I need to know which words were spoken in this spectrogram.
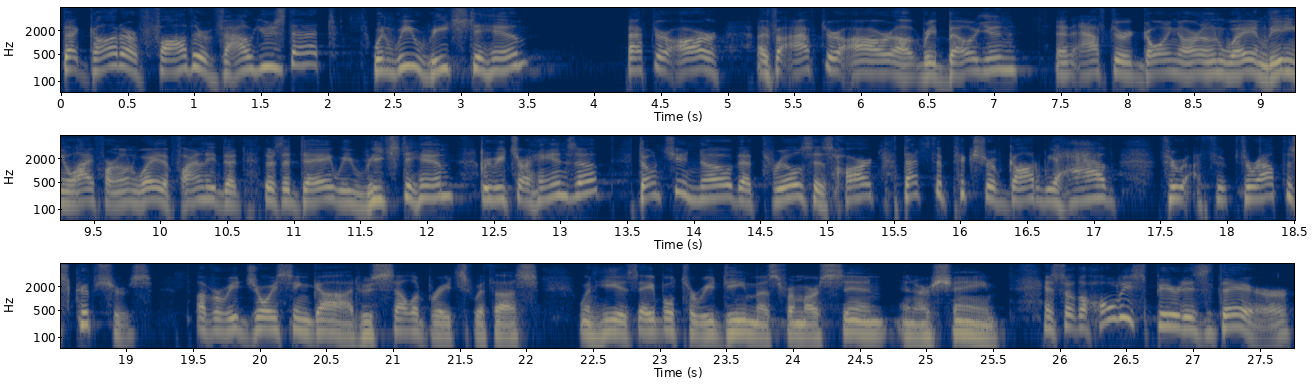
that God our Father values that when we reach to Him? After our, after our uh, rebellion and after going our own way and leading life our own way, that finally that there's a day we reach to Him, we reach our hands up. Don't you know that thrills His heart? That's the picture of God we have through, throughout the Scriptures of a rejoicing God who celebrates with us when He is able to redeem us from our sin and our shame. And so the Holy Spirit is there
